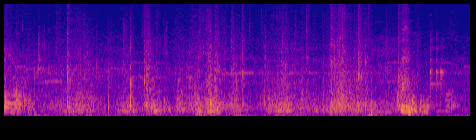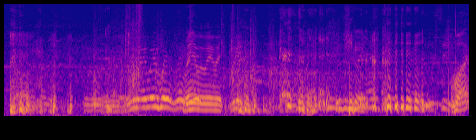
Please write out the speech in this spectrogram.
anyhow. wait, wait, wait, wait, wait, wait, wait, wait. what?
